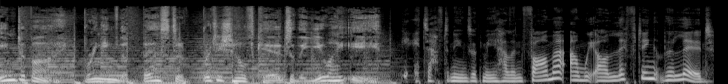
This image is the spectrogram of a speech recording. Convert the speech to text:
in Dubai, bringing the best of British healthcare to the UAE. It's Afternoons with me, Helen Farmer, and we are lifting the lid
